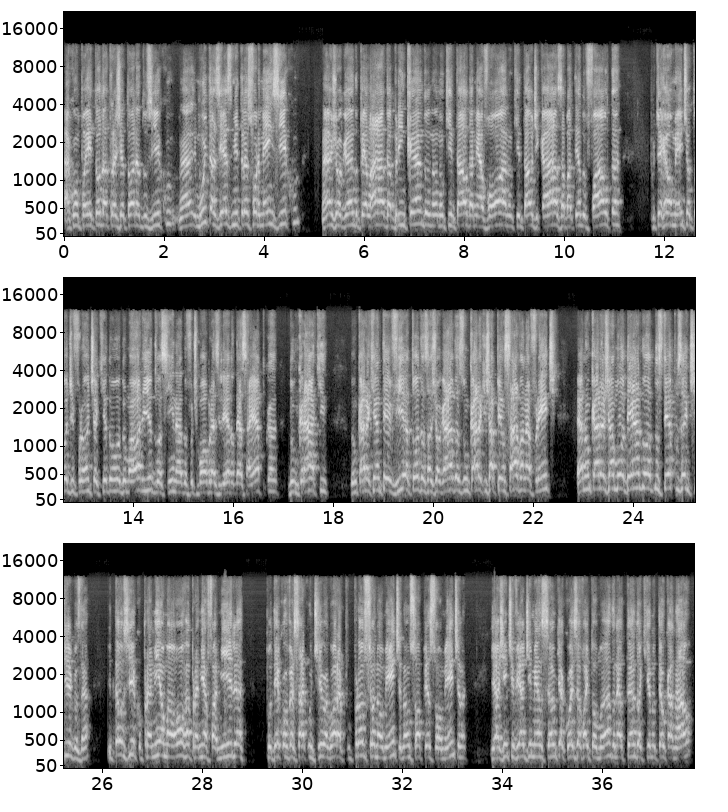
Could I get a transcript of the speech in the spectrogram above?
acompanhei toda a trajetória do Zico, né? muitas vezes me transformei em Zico, né? jogando pelada, brincando no, no, quintal da minha avó, no quintal de casa, batendo falta, porque realmente eu estou de frente aqui do, do maior ídolo assim, né? do futebol brasileiro dessa época, de um craque de um cara que antevia todas as jogadas, um cara que já pensava na frente, era um cara já moderno dos tempos antigos, né? Então, Zico, para mim é uma honra, para minha família, poder conversar contigo agora profissionalmente, não só pessoalmente, né? E a gente vê a dimensão que a coisa vai tomando, né? Estando aqui no teu canal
